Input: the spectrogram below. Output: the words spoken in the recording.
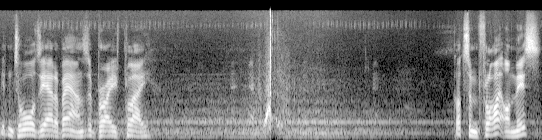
Hitting towards the out of bounds, a brave play. Got some flight on this.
